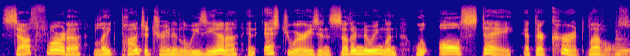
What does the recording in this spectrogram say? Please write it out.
South Florida, Lake Pontchartrain in Louisiana, and estuaries in southern New England will all stay at their current levels.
